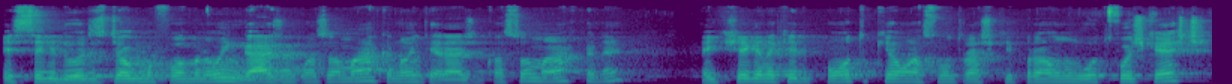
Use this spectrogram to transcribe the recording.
esses seguidores de alguma forma não engajam com a sua marca, não interagem com a sua marca, né? Aí chega naquele ponto que é um assunto, acho que para um outro podcast,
